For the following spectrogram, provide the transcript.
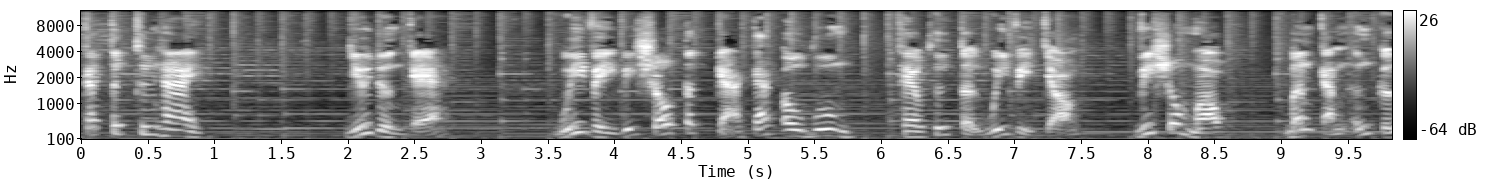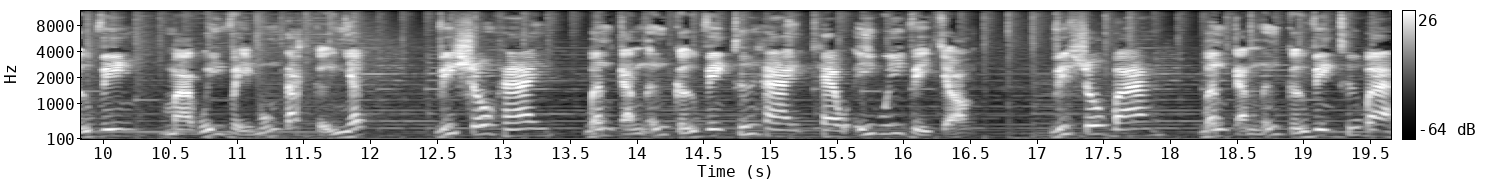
cách thức thứ hai, dưới đường kẻ, quý vị viết số tất cả các ô vuông theo thứ tự quý vị chọn. Viết số 1 bên cạnh ứng cử viên mà quý vị muốn đắc cử nhất. Viết số 2 bên cạnh ứng cử viên thứ hai theo ý quý vị chọn. Viết số 3 bên cạnh ứng cử viên thứ ba.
